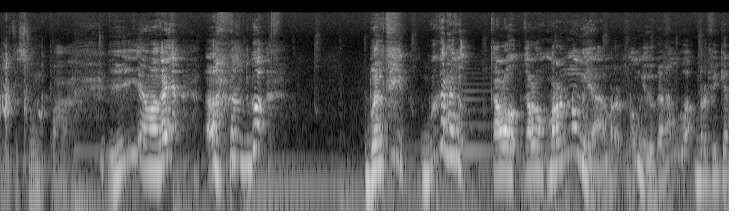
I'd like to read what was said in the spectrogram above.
gitu sumpah. Iya makanya eh, maksud gua berarti gua kadang kalau kalau merenung ya merenung gitu. Kadang gua berpikir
